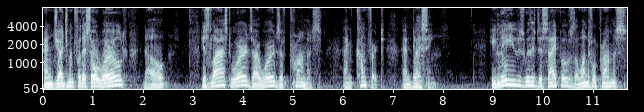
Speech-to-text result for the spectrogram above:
and judgment for this old world? No. His last words are words of promise and comfort and blessing. He leaves with his disciples the wonderful promise,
